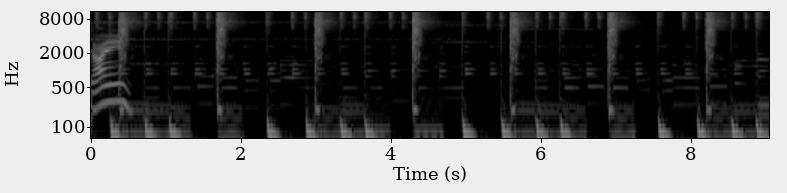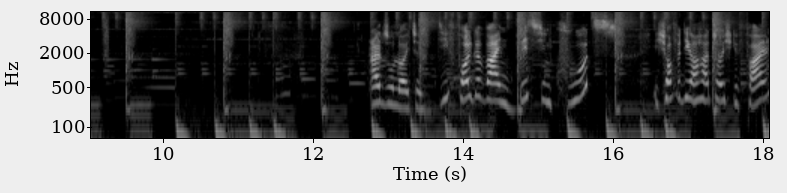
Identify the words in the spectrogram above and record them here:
Nein. Also Leute, die Folge war ein bisschen kurz. Ich hoffe, die hat euch gefallen.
